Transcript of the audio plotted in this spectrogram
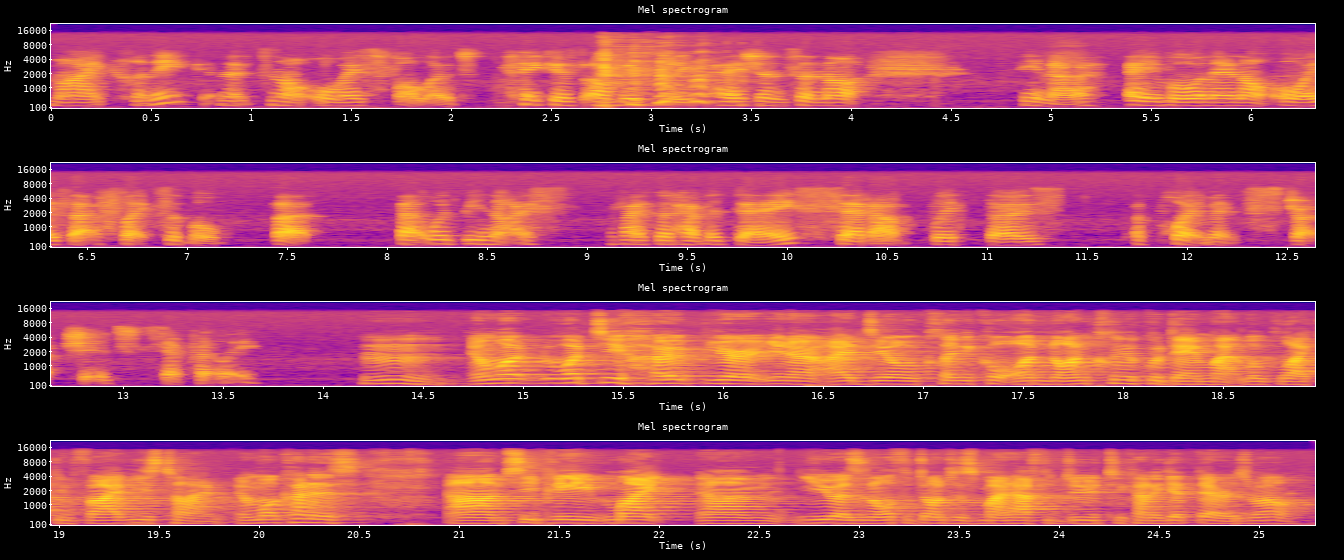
my clinic, and it's not always followed because obviously patients are not, you know, able and they're not always that flexible. But that would be nice if I could have a day set up with those appointments structured separately. Hmm. And what what do you hope your you know ideal clinical or non-clinical day might look like in five years' time? And what kind of um, CPD might um, you as an orthodontist might have to do to kind of get there as well?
